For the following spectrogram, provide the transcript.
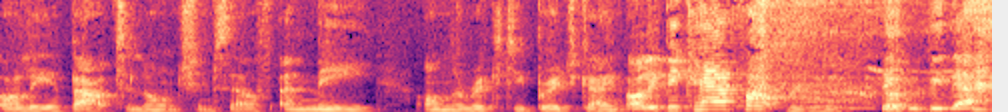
ollie about to launch himself and me on the rickety bridge going ollie be careful it would be that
